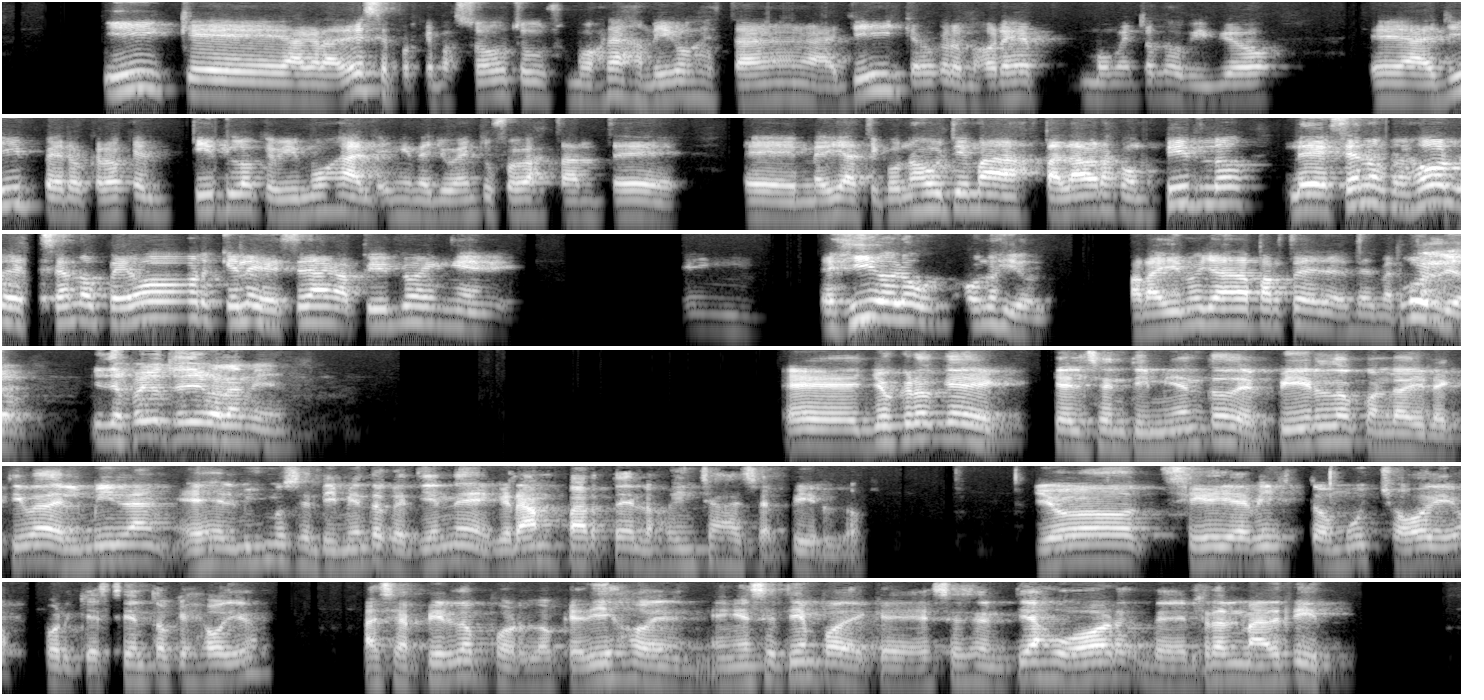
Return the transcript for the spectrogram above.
y que agradece porque pasó, sus mejores amigos están allí, creo que los mejores momentos los vivió eh, allí, pero creo que el título que vimos en el Juventus fue bastante eh, mediático. Unas últimas palabras con Pirlo. ¿Le desean lo mejor? ¿Le desean lo peor? ¿Qué le desean a Pirlo en, en, ¿Es ídolo o no es ídolo? Para irnos ya a la parte del, mercado. Julio, y después yo te digo la mía. Eh, yo creo que, que, el sentimiento de Pirlo con la directiva del Milan es el mismo sentimiento que tiene gran parte de los hinchas hacia Pirlo. Yo sí he visto mucho odio, porque siento que es odio, hacia Pirlo por lo que dijo en, en, ese tiempo de que se sentía jugador del Real Madrid.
